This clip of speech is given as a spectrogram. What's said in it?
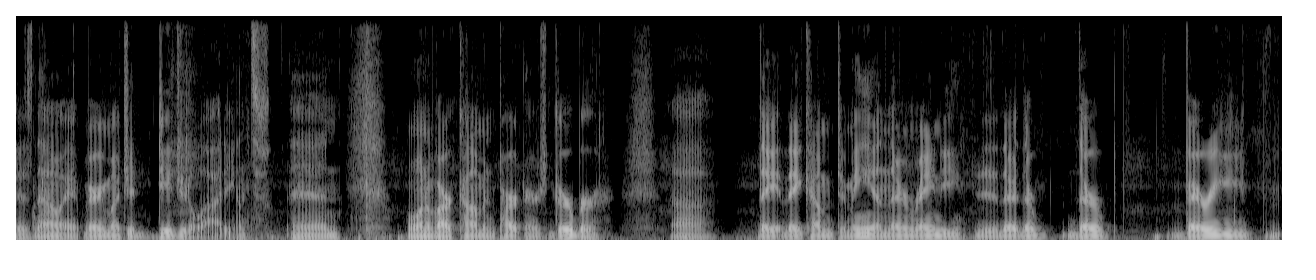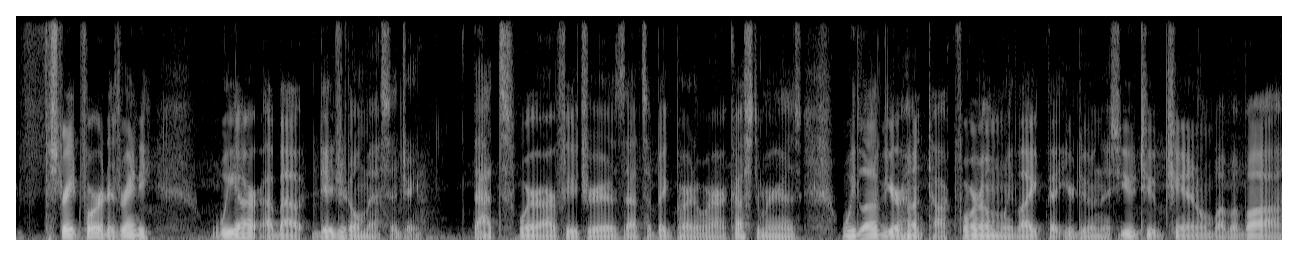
is now very much a digital audience. And one of our common partners, Gerber, uh, they they come to me and they're Randy. They're they're they're very straightforward. As Randy, we are about digital messaging. that's where our future is. That's a big part of where our customer is. We love your Hunt Talk forum. We like that you're doing this YouTube channel, blah, blah, blah.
